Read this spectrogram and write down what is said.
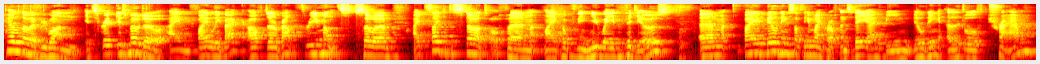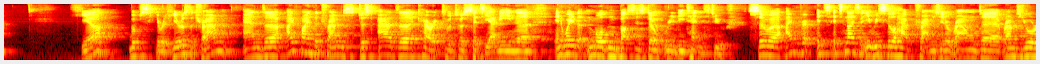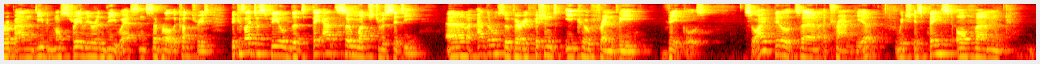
Hello everyone, it's Great Gizmodo. I'm finally back after about three months. So um, I decided to start off um, my hopefully new wave of videos um, by building something in Minecraft. And today I've been building a little tram here. Whoops, here, here is the tram. And uh, I find that trams just add a character to a city. I mean, uh, in a way that modern buses don't really tend to. So uh, I'm it's it's nice that we still have trams, you know, around uh, around Europe and even Australia and the US and several other countries because I just feel that they add so much to a city, um, and they're also very efficient, eco-friendly vehicles. So I've built um, a tram here, which is based off um,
